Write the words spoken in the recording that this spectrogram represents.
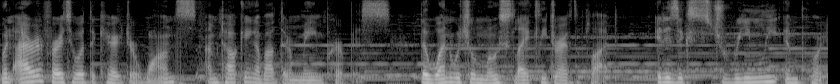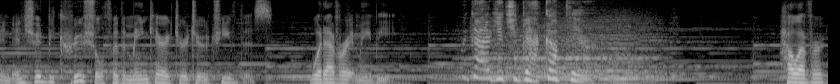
when I refer to what the character wants, I'm talking about their main purpose, the one which will most likely drive the plot. It is extremely important and should be crucial for the main character to achieve this, whatever it may be. We gotta get you back up there. However,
